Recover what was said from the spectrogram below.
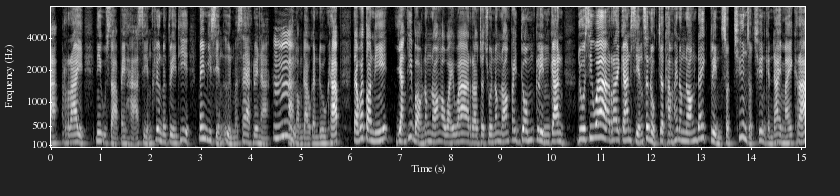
อะไร นี่อุตส่าห์ไปหาเสียงเครื่องดนตรีที่ไม่มีเสียงอื่นมาแทรกด้วยนะอืมอะลองเดากันดูครับ แต่ว่าตอนนี้อย่างที่บอกน้องๆเอาไว้ว่า เราจะชวนน้องๆไปดมกลิ่นกัน ดูซิว่ารายการเสียงสนุกจะทำให้น้องๆได้กลิ่นสดชื่นสดชื่นกันได้ไหมครับ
